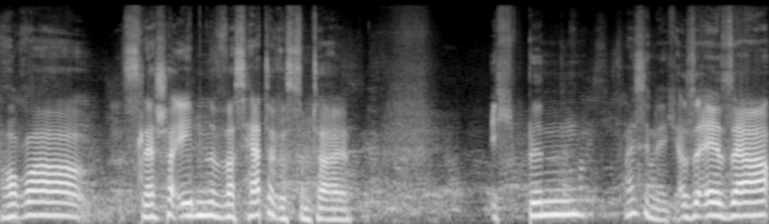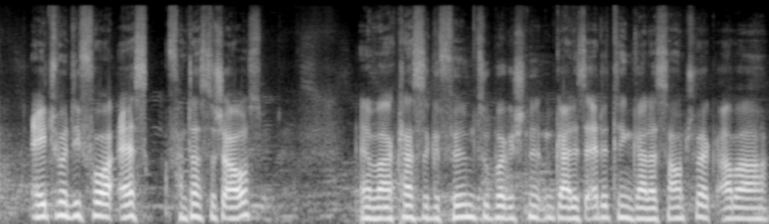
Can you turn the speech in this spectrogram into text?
Horror-Slasher-Ebene was Härteres zum Teil. Ich bin, weiß ich nicht, also er sah A24-esque fantastisch aus. Er war klasse gefilmt, super geschnitten, geiles Editing, geiler Soundtrack, aber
